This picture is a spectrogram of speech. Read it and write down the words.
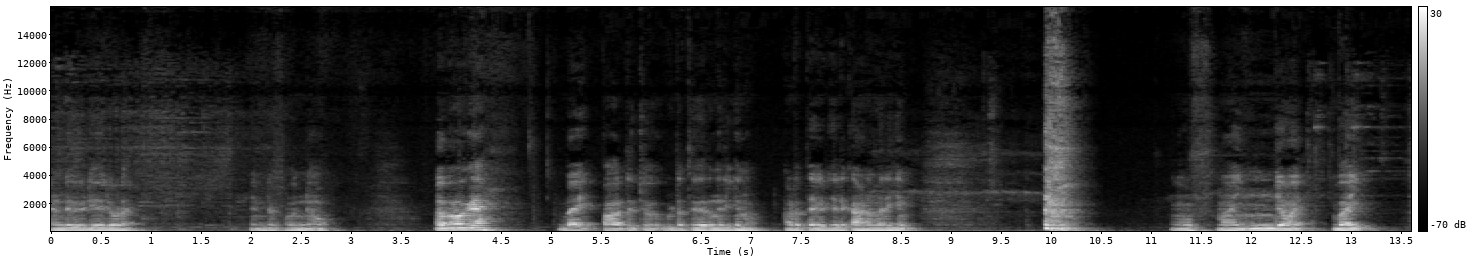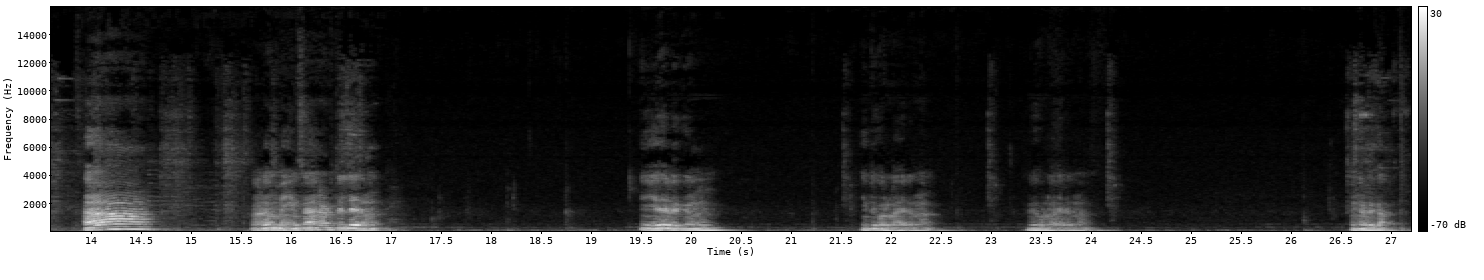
രണ്ട് വീഡിയോയിലൂടെ. എന്റെ പൊന്നു. അപ്പോൾ ഓക്കെ ബൈ പാർട്ട് ടു ഇവിടെ തീർന്നിരിക്കുന്നു. അടുത്ത വീഡിയോയിൽ കാണുന്നതായിരിക്കും. Mind bye. ആ അവിടെ മെയിൻ സാധനം എടുത്തില്ലായിരുന്നു. ഏതെടുക്കണം? ഇത് കൊള്ളായിരുന്നു. ഇത് കൊള്ളായിരുന്നു. എടുക്കാം.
